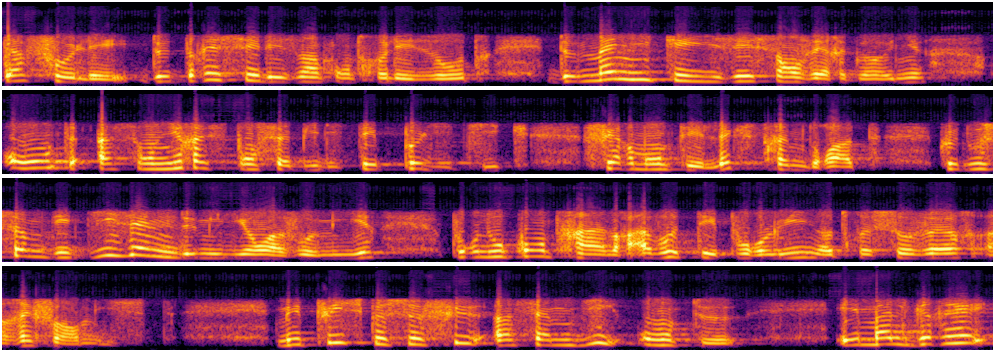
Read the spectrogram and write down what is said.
d'affoler, de dresser les uns contre les autres, de manichéiser sans vergogne, honte à son irresponsabilité politique, faire monter l'extrême droite, que nous sommes des dizaines de millions à vomir, pour nous contraindre à voter pour lui, notre sauveur réformiste. Mais puisque ce fut un samedi honteux, et malgré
